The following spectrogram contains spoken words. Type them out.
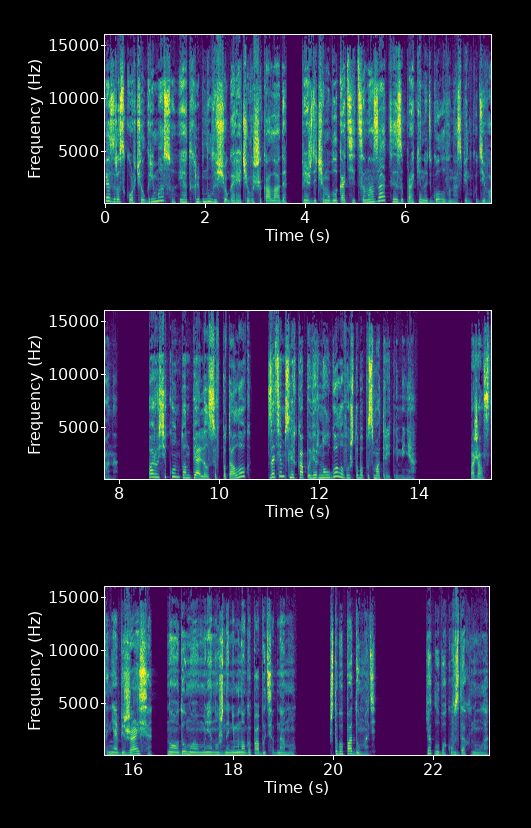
Эзра скорчил гримасу и отхлебнул еще горячего шоколада, прежде чем облокотиться назад и запрокинуть голову на спинку дивана. Пару секунд он пялился в потолок, затем слегка повернул голову, чтобы посмотреть на меня. «Пожалуйста, не обижайся», но, думаю, мне нужно немного побыть одному, чтобы подумать. Я глубоко вздохнула.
